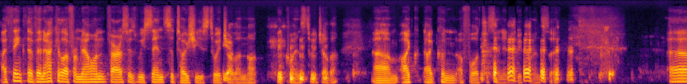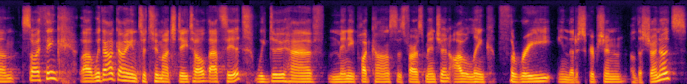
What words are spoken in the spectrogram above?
I think the vernacular from now on, Faris, is we send Satoshis to each other, not Bitcoins to each other. Um, I, I couldn't afford to send any Bitcoins. So. Um, so I think uh, without going into too much detail, that's it. We do have many podcasts, as Faris mentioned. I will link three in the description of the show notes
